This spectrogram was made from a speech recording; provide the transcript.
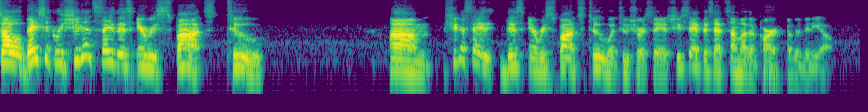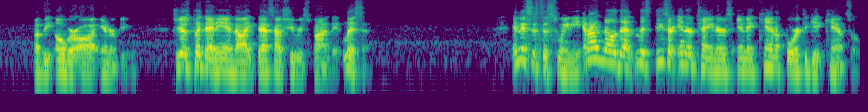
So basically, she didn't say this in response to. Um, she didn't say this in response to what Too Short said. She said this at some other part of the video, of the overall interview. She just put that in, like that's how she responded. Listen, and this is to Saweetie, and I know that listen, these are entertainers and they can't afford to get canceled,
